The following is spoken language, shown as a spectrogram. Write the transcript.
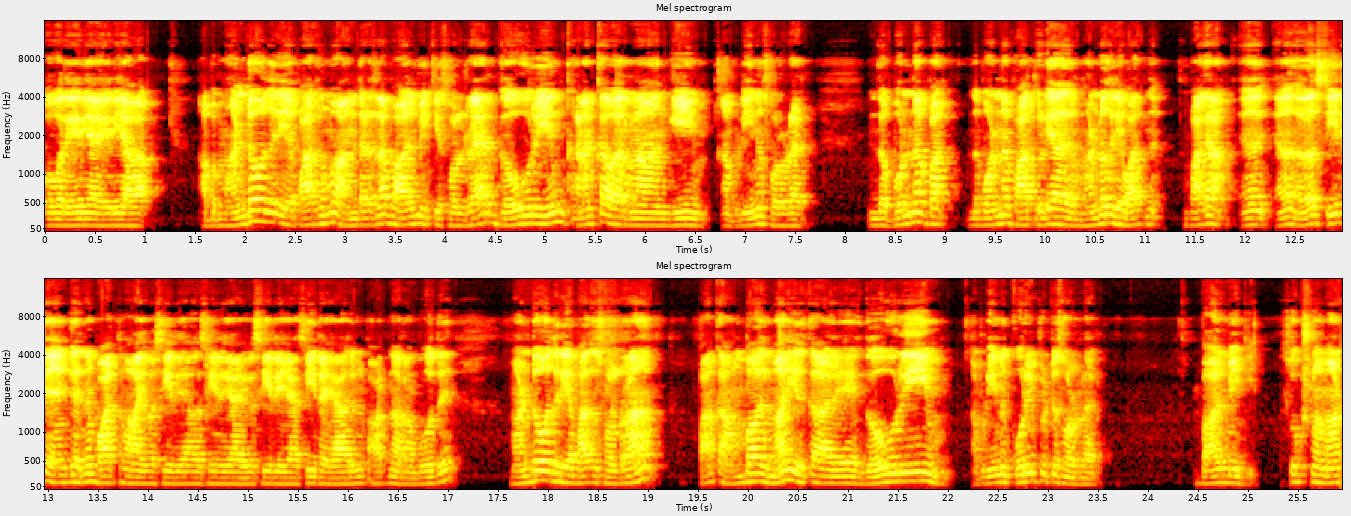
ஒவ்வொரு ஏரியா ஏரியாவா. அப்போ மண்டோதரியை பார்க்கும்போது அந்த இடத்துல வால்மீகி சொல்கிறார் கௌரியும் கணக்கவர்ணாங்கியும் அப்படின்னு சொல்கிறார் இந்த பொண்ணை பா இந்த பொண்ணை பார்த்தோடய மண்டோதரியை பார்த்து பார்க்குறான். அதாவது சீதை எங்கே இருக்குன்னு பார்த்து வரான். இவ சீதையா சீதையா இவ சீதையா சீதை யாருன்னு பார்த்துன்னு வரும்போது மண்டோதரியை பார்த்து சொல்கிறான் பார்க்க அம்பாள் மாதிரி இருக்காளே கௌரியும் அப்படின்னு குறிப்பிட்டு சொல்கிறார் வால்மீகி சூக்ஷ்மமான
